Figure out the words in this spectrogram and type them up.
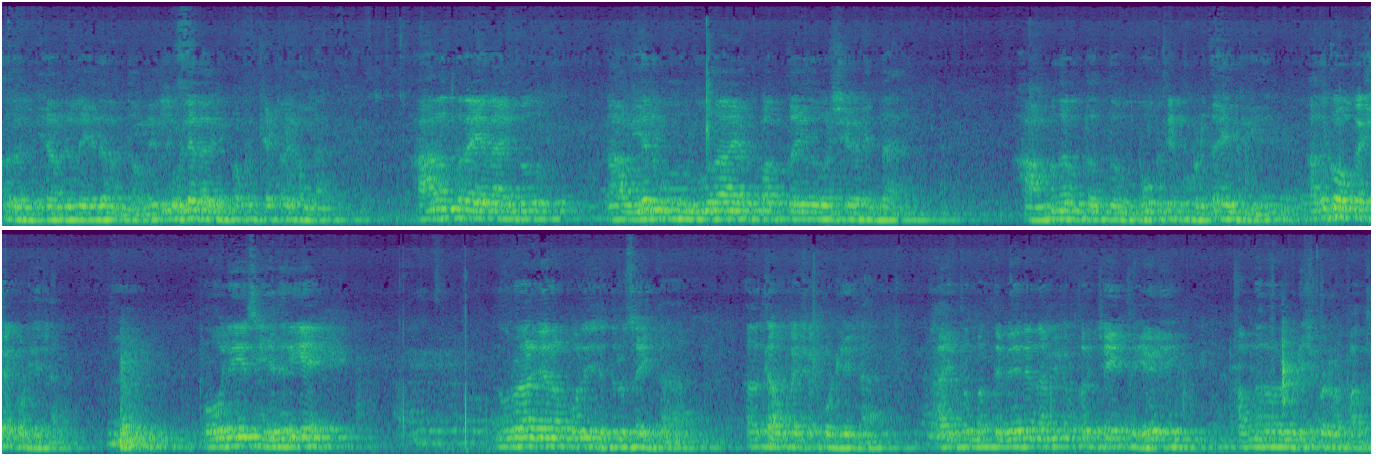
ಅವರಲ್ಲಿ ಅವರೆಲ್ಲ ಇದಾರಂತ ಅವ್ರು ಇಲ್ಲಿ ಒಳ್ಳೇದಾಗಲಿ, ಪಾಪ ಕೆಟ್ಟರಿಗಲ್ಲ ಆ ನಂತರ ಏನಾಯಿತು? ನಾವು ಏನು ನೂರ ಎಪ್ಪತ್ತೈದು ವರ್ಷಗಳಿಂದ ಆ ಅಮ್ಮನನ್ನು ತಂದು ಮೂಗ್ತಿ ಕೊಡ್ತಾ ಇದ್ವಿ. ಅದಕ್ಕೂ ಅವಕಾಶ ಕೊಡಲಿಲ್ಲ. ಪೊಲೀಸ್ ಎದುರಿಗೆ ನೂರಾರು ಜನ ಪೊಲೀಸ್ ಎದುರು ಸಹಿತ ಅದಕ್ಕೆ ಅವಕಾಶ ಕೊಡಲಿಲ್ಲ. ಆಯಿತು, ಮತ್ತೆ ಬೇರೆ ನಮಗೆ ಪರಿಚಯ ಇತ್ತು, ಹೇಳಿ. ಅಮ್ಮನವರು ಅಂತ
